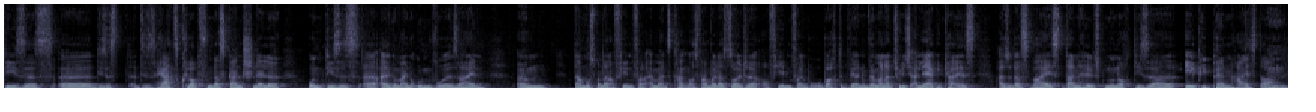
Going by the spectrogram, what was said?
dieses, äh, dieses, dieses Herzklopfen, das ganz schnelle und dieses äh, allgemeine Unwohlsein. Ähm, da muss man dann auf jeden Fall einmal ins Krankenhaus fahren, weil das sollte auf jeden Fall beobachtet werden. Und wenn man natürlich Allergiker ist, also das weiß, dann hilft nur noch dieser EpiPen, heißt da. Mhm.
